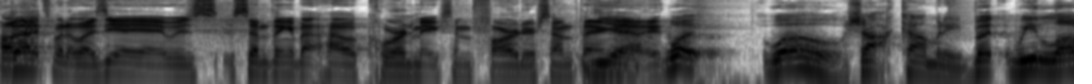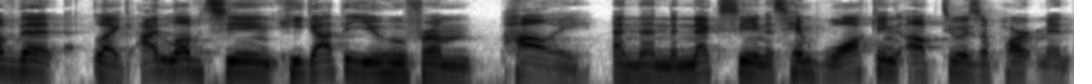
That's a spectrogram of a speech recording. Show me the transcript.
Oh, that's what it was. Yeah, yeah. It was something about how corn makes him fart or something. Yeah. Uh, it- what? Whoa, shock comedy. But we love that. Like, I loved seeing he got the yoo-hoo from Holly, and then the next scene is him walking up to his apartment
